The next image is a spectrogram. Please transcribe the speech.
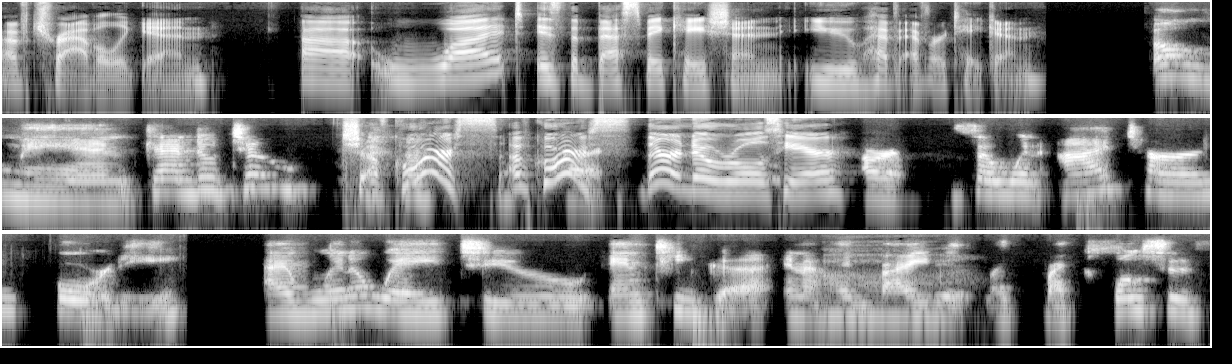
of travel again, uh, what is the best vacation you have ever taken? Oh man, can I do two? Of course, of course. Right. There are no rules here. All right. So when I turned 40, I went away to Antigua and I ah. invited oh. like my closest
